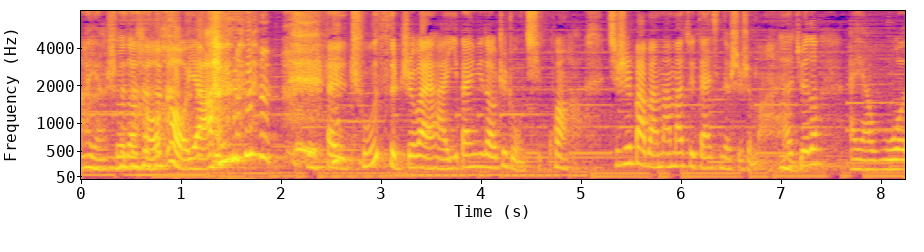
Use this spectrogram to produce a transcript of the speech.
哎呀，说的好好呀！哎，除此之外哈，一般遇到这种情况哈，其实爸爸妈妈最担心的是什么？他觉得，哎呀，我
